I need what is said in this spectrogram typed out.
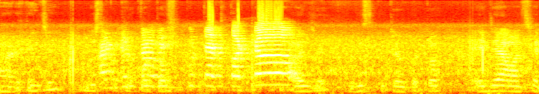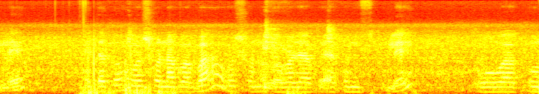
আর এই যে বিস্কুটের কত? এই যে বিস্কুটের কত? এই যে আমার ছেলে এটা তো আমার সোনা বাবা আমার সোনা বাবা যাবে এখন স্কুলে। ও এখন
